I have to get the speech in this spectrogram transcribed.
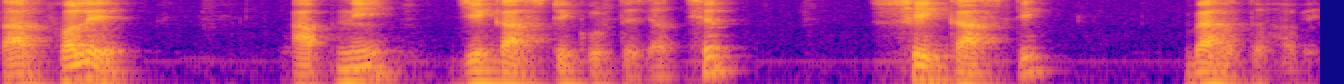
তার ফলে আপনি যে কাজটি করতে যাচ্ছেন, সেই কাজটি ব্যাহত হবে।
